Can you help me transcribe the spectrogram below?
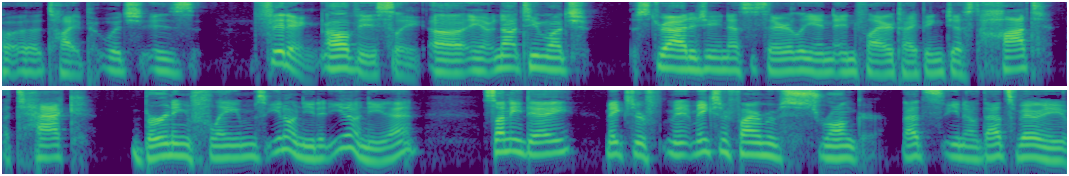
uh, type, which is fitting, obviously. Uh, you know, not too much strategy necessarily in, in fire typing, just hot attack burning flames. You don't need it. You don't need that. Sunny day makes your makes your fire move stronger. That's you know that's very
